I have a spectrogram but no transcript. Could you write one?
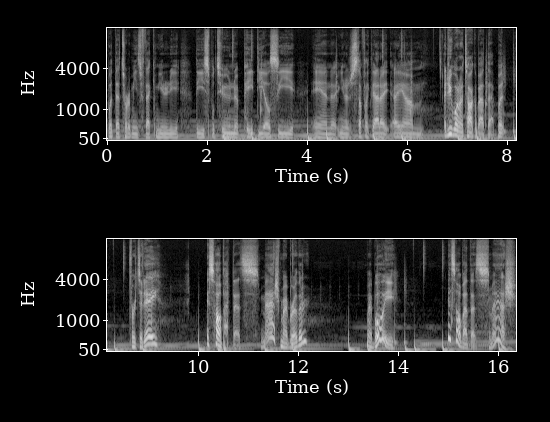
what that sort of means for that community, the Splatoon paid DLC, and uh, you know just stuff like that. I, I um I do want to talk about that, but for today, it's all about that Smash, my brother, my boy. It's all about that Smash.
